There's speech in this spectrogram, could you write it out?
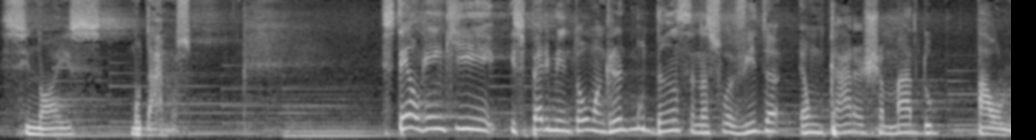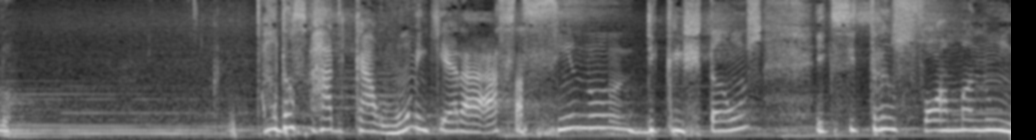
se nós mudarmos. Se tem alguém que experimentou uma grande mudança na sua vida, é um cara chamado Paulo. Mudança radical, um homem que era assassino de cristãos e que se transforma num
